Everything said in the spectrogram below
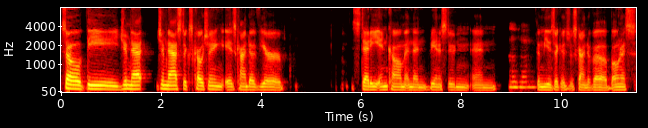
so the gymnat gymnastics coaching is kind of your steady income, and then being a student and hmm the music is just kind of a bonus.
